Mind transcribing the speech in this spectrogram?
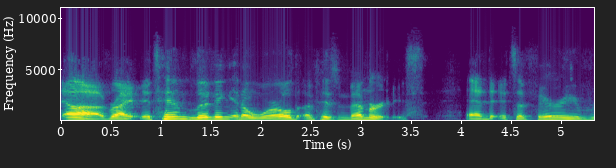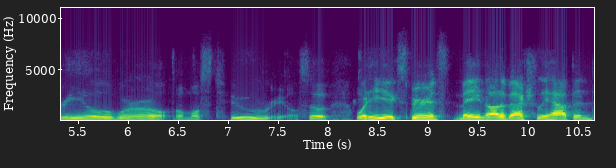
Ah, right. It's him living in a world of his memories. And it's a very real world, almost too real. So what he experienced may not have actually happened,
